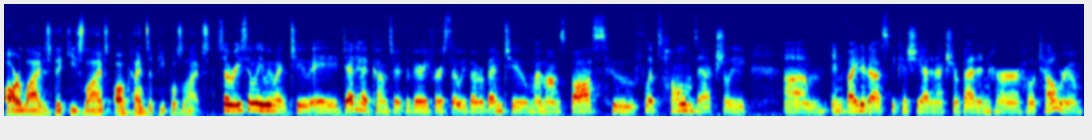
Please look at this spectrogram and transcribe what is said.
our lives, Vicky's lives, all kinds of people's lives. So recently we went to a Deadhead concert, the very first that we've ever been to. My mom's boss, who flips homes, actually um, invited us because she had an extra bed in her hotel room.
